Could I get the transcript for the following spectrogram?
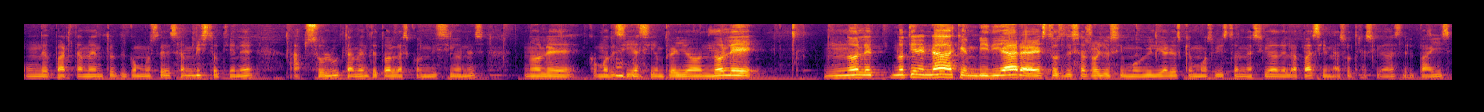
un departamento que como ustedes han visto tiene absolutamente todas las condiciones, no le, como decía siempre yo, no le no, le, no tiene nada que envidiar a estos desarrollos inmobiliarios que hemos visto en la ciudad de La Paz y en las otras ciudades del país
